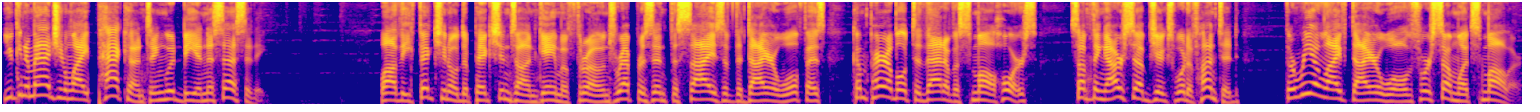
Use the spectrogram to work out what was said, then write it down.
you can imagine why pack hunting would be a necessity. While the fictional depictions on Game of Thrones represent the size of the dire wolf as comparable to that of a small horse, something our subjects would have hunted, the real life dire wolves were somewhat smaller.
